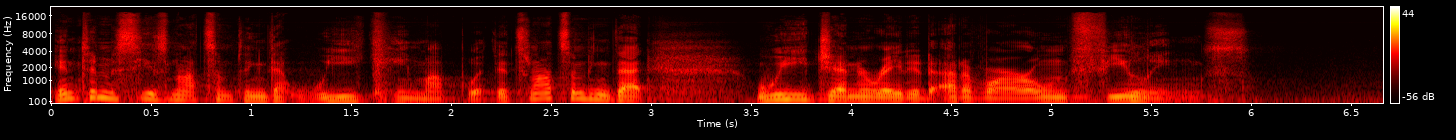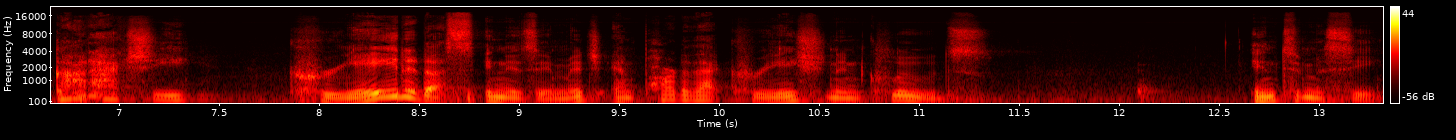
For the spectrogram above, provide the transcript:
Intimacy is not something that we came up with. It's not something that we generated out of our own feelings. God actually created us in his image, and part of that creation includes intimacy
